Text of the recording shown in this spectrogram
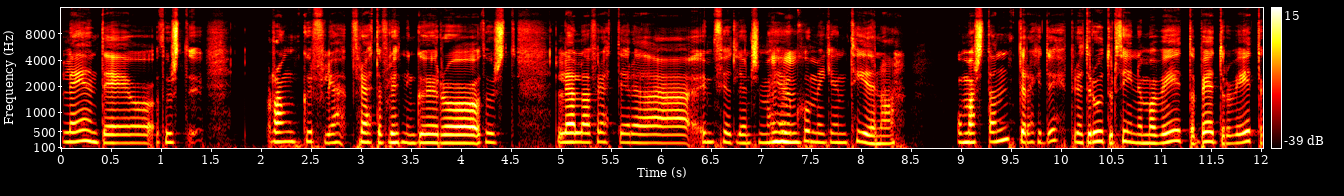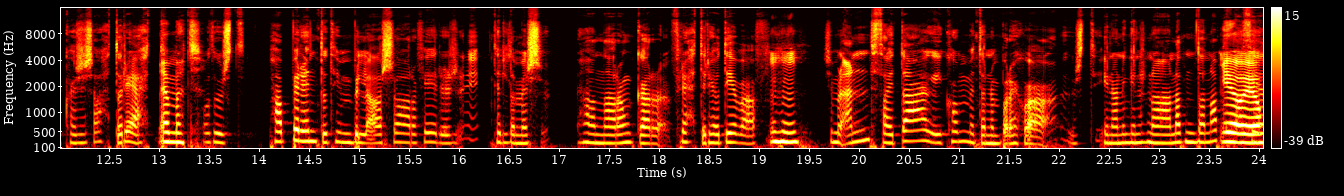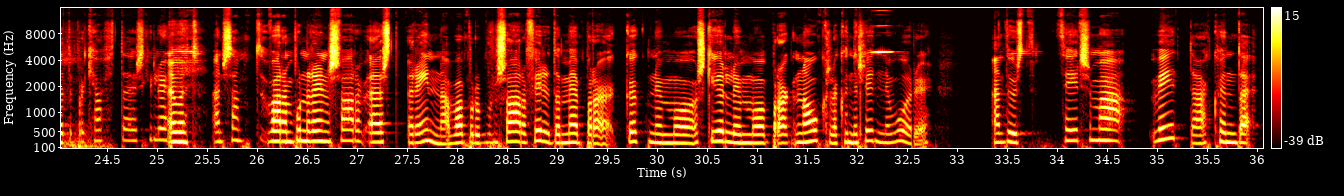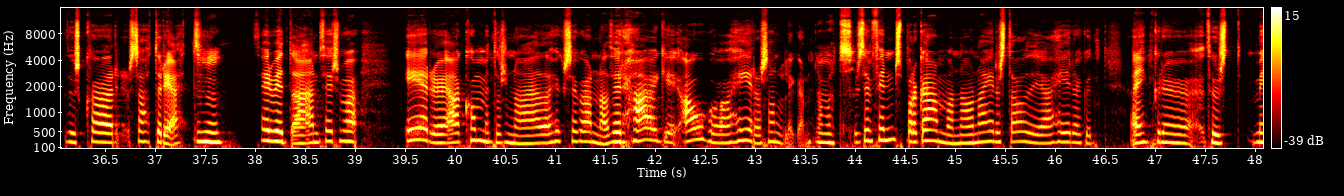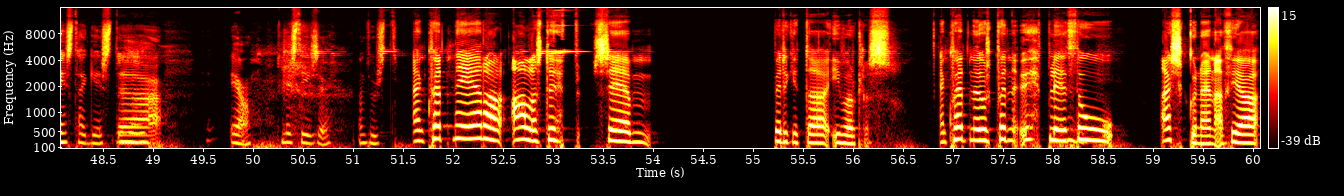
leiðindi og þú veist rangur fréttaflutningur og þú veist leila fréttir eða umfjöllun sem hefur Mhm. komið í gegnum tíðina og maður stendur ekkit uppréttur út úr því um að vita betur og vita hvað sé satt og rétt einmitt, og þú veist pappi reyndi á tímubili að svara fyrir til dæmis hana rangar fréttir hjá DFF mm sem er ennþá í dag í kommentunum bara eitthvað, þú veist, ég náttúrulega svona nafnda nafn Já, já. þetta er bara kjaftaði skilju en samt var hann búinn að reyna að svara eða reyna, var bara búinn að svara fyrir þetta með bara gögnum og skjölum og bara nákvæmlega hvernig hlutinni voru. En þú veist, þeir sem að vita hvernig það, þú veist, hvað er satt og rétt mm þeir vita, en þeir sem að eru að kommenta svona eða hugsa eitthvað annað þeir hafa ekki áhuga að heyra sannleikan þeim finnst bara gaman og nærast á því að heyra eitthvað að einhverju, þú veist, mistækist Mhm. eða, já, misti í sig en En hvernig er að alast upp sem Birgitta í vörglas? En hvernig, veist, hvernig upplifið þú æskuna hérna? Því að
